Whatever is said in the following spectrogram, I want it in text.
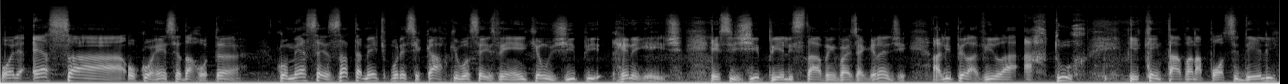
Olha, essa ocorrência da Rotan começa exatamente por esse carro que vocês veem aí, que é um Jeep Renegade. Esse Jeep, ele estava em Várzea Grande, ali pela Vila Arthur, e quem estava na posse dele,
